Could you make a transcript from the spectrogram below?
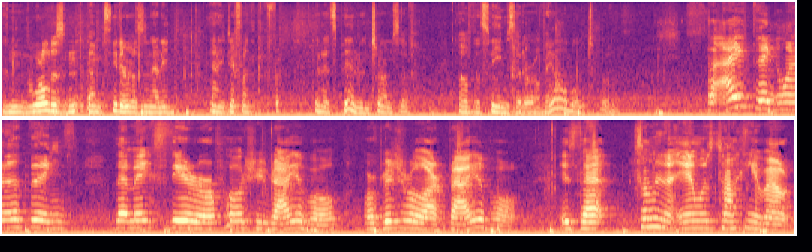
And the world isn't, um, theater isn't any, any different than it's been in terms of, of the themes that are available to them. But I think one of the things that makes theater or poetry valuable or visual art valuable is that something that Anne was talking about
